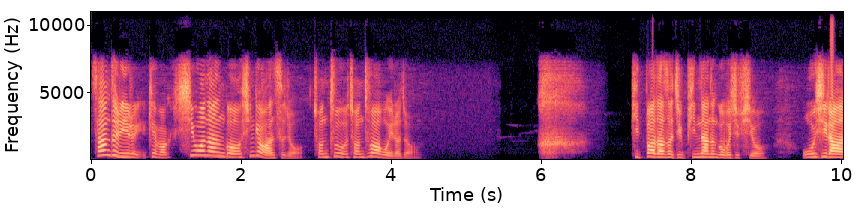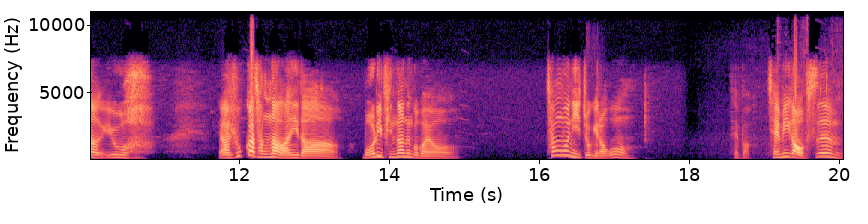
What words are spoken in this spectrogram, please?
사람들이 이렇게 막 시원한 거 신경 안 쓰죠. 전투, 전투하고 이러죠. 빛 받아서 지금 빛나는 거 보십시오. 옷이랑, 우와. 야, 효과 장난 아니다. 머리 빛나는 거 봐요. 창문이 이쪽이라고? 대박. 재미가 없음.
